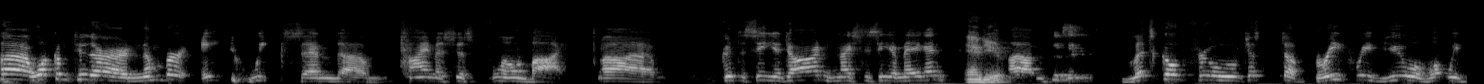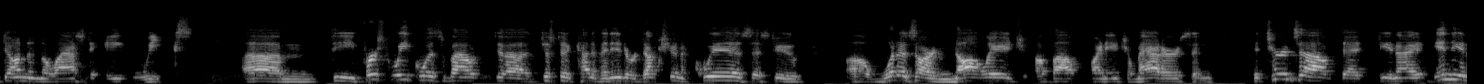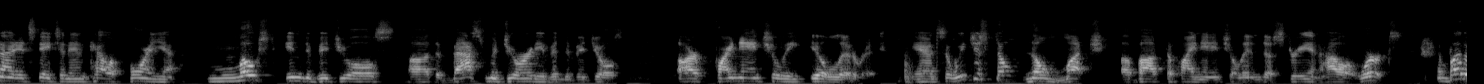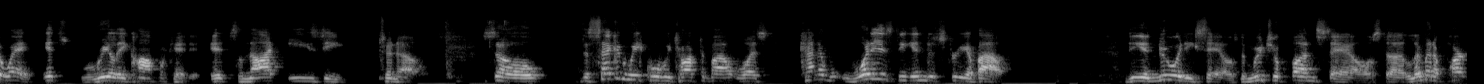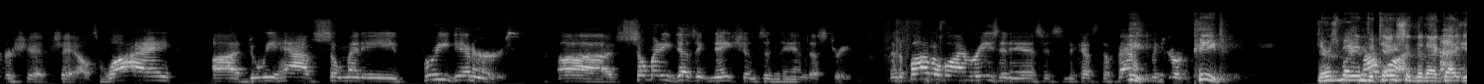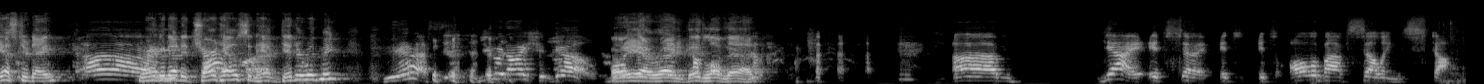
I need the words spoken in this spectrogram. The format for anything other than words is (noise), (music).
Uh, welcome to our number eight weeks, and um, time has just flown by. Uh, good to see you, Don. Nice to see you, Meghan. And you. Um, let's go through just a brief review of what we've done in the last eight weeks. Um, the first week was about uh, just a kind of an introduction, a quiz as to uh, what is our knowledge about financial matters and it turns out that United, in the United States and in California, most individuals, uh, the vast majority of individuals, are financially illiterate. And so we just don't know much about the financial industry and how it works. And by the way, it's really complicated. It's not easy to know. So the second week, what we talked about was kind of what is the industry about? The annuity sales, the mutual fund sales, the limited partnership sales. Why uh, do we have so many free dinners, uh, so many designations in the industry? And the bottom line reason is, it's because the vast Pete, majority. Pete, there's my invitation that I got yesterday. Uh, you want to go down to Chart House and have dinner with me? Yes, you and I should go. (laughs) Oh yeah, right. They'd love that. (laughs) um, yeah, it's uh, it's it's all about selling stuff,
